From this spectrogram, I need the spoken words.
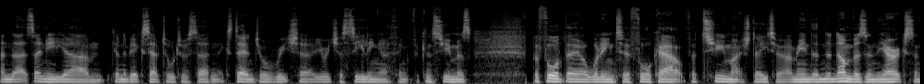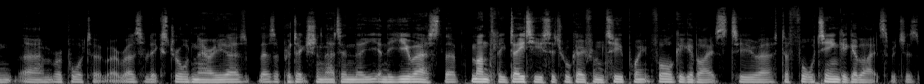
and that's only um, going to be acceptable to a certain extent. You'll reach a you reach a ceiling, I think, for consumers before they are willing to fork out for too much data. I mean, the, the numbers in the Ericsson um, report are, are, relatively extraordinary. There's, there's, a prediction that in the in the US, the monthly data usage will go from 2.4 gigabytes to uh, to 14 gigabytes, which is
